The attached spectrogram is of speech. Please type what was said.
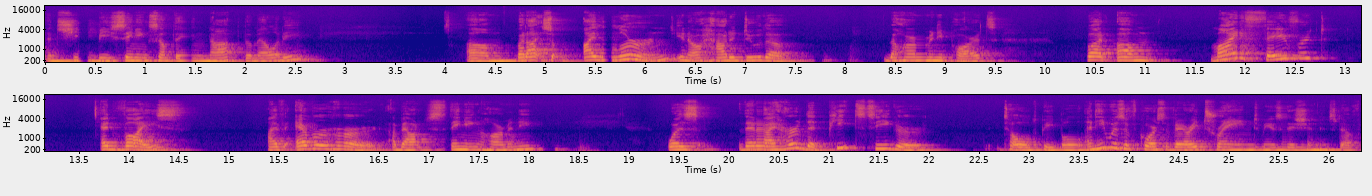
and she'd be singing something, not the melody. Um, but I so I learned, you know, how to do the the harmony parts. But um, my favorite advice I've ever heard about singing harmony was that I heard that Pete Seeger told people, and he was, of course, a very trained musician and stuff.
